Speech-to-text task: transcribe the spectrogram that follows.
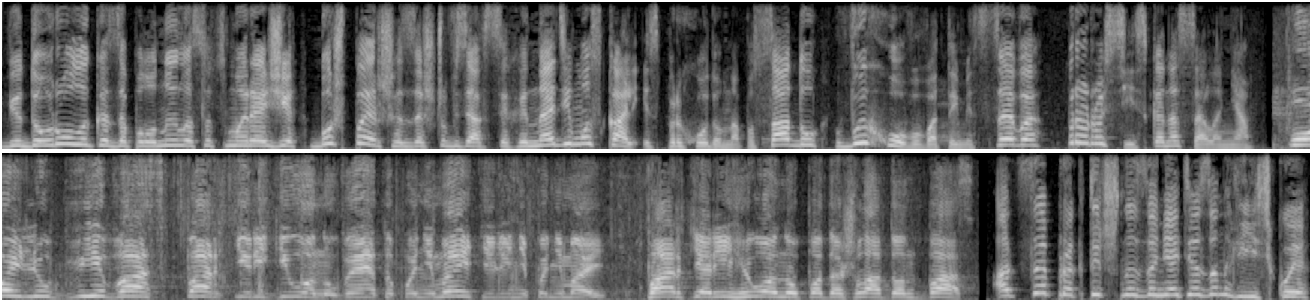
Відеоролики заполонили соцмережі. Бо ж перше, за що взявся Геннадій Москаль із приходом на посаду, виховувати місцеве проросійське населення. Пой любви вас к партии региону. Вы это понимаете или не понимаете? Партия региону подошла Донбасс. А це практичне заняття з англійської.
